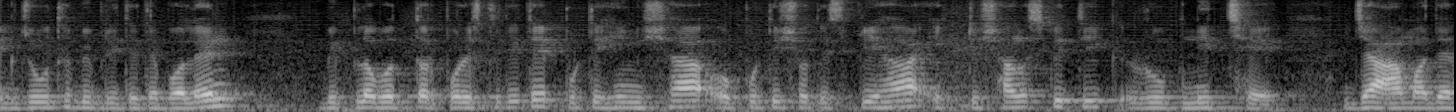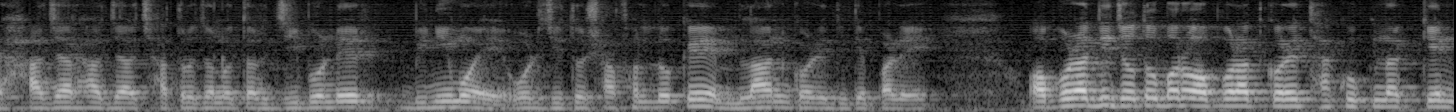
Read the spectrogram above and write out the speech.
এক যৌথ বিবৃতিতে বলেন, বিপ্লবোত্তর পরিস্থিতিতে প্রতিহিংসা ও প্রতিশোধ স্পৃহা একটি সাংস্কৃতিক রূপ নিচ্ছে, যা আমাদের হাজার হাজার ছাত্র জনতার জীবনের বিনিময়ে অর্জিত সাফল্যকে ম্লান করে দিতে পারে। অপরাধী যত বড় অপরাধ করে থাকুক না কেন,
